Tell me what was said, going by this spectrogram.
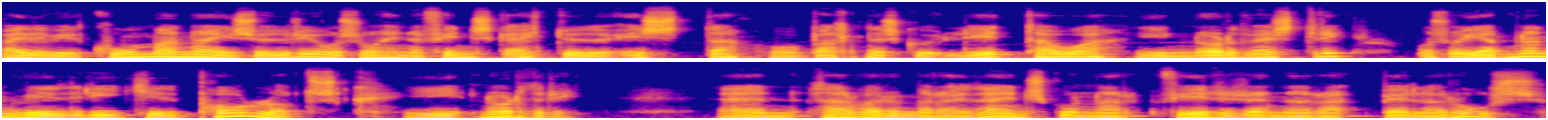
Bæði við Kúmana í söðri og svo hennar finsk ættuðu Ista og baltnesku Litáa í norðvestri og svo jafnan við ríkið Pólotsk í norðri. En þar var um að ræða eins konar fyrirrennara Belarus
